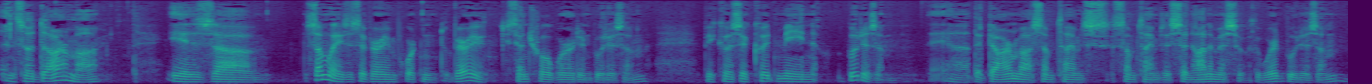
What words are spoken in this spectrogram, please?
and so Dharma is, uh, some ways, it's a very important, very central word in Buddhism because it could mean Buddhism. Uh, the Dharma sometimes sometimes is synonymous with the word Buddhism.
